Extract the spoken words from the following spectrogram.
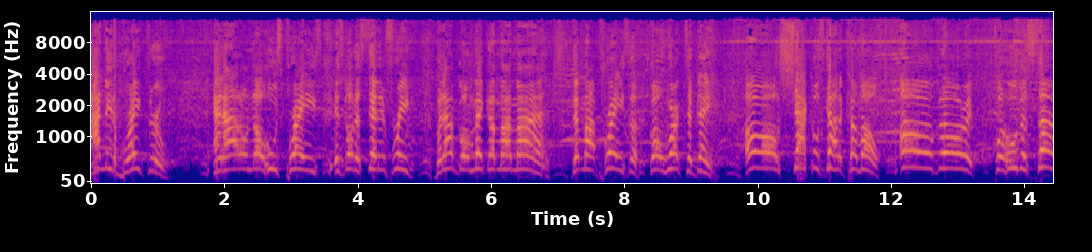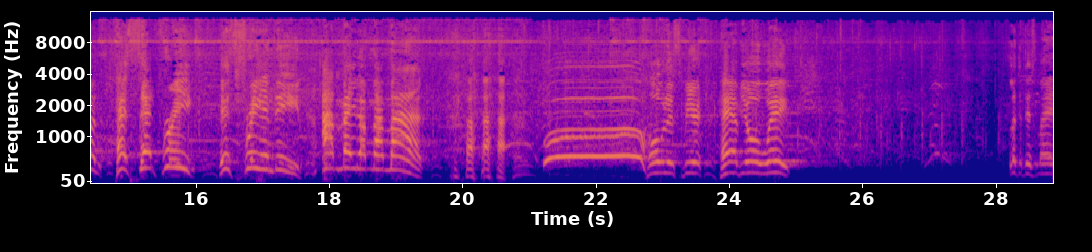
I need a breakthrough. And I don't know whose praise is going to set it free, but I'm going to make up my mind that my praise is going to work today. Oh, shackles got to come off. Oh, glory. For who the Son has set free is free indeed. I made up my mind. Holy Spirit, have your way. Look at this, man.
